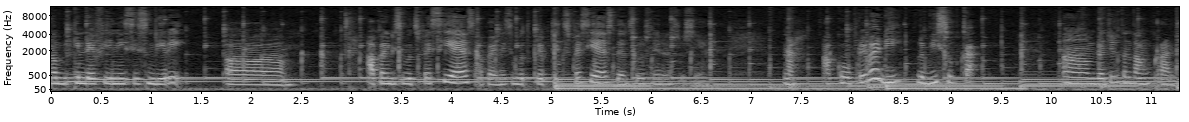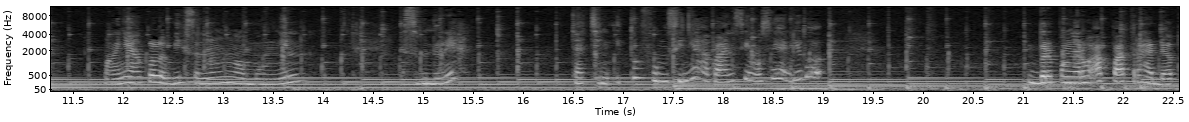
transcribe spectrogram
ngebikin definisi sendiri uh, apa yang disebut spesies, apa yang disebut kriptik spesies dan seterusnya dan seterusnya. Nah, aku pribadi lebih suka um, belajar tentang peran. Makanya aku lebih seneng ngomongin sebenarnya cacing itu fungsinya apaan sih? Maksudnya dia tuh berpengaruh apa terhadap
